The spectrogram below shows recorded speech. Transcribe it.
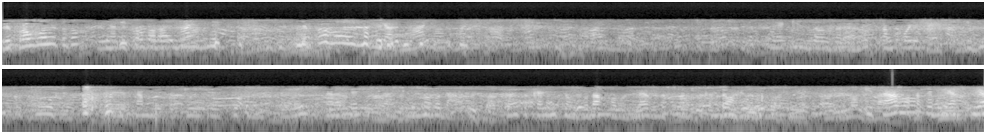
Ви пробували туди? Я не пробувала? Не пробувала, Я знаю. Як їздила за границю, там ходять ідуть по е, там є такий е, типу там 10 сантиметрів вода. Там така літом вода холодневна, що. І там я,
